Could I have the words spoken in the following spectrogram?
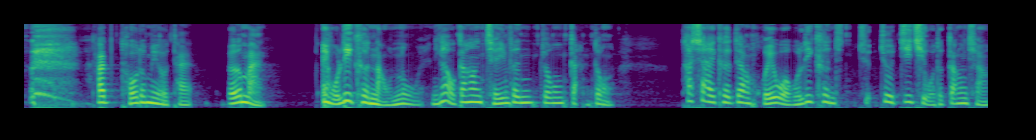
她头都没有抬，额满。哎，我立刻恼怒。哎，你看我刚刚前一分钟感动，她下一刻这样回我，我立刻就就激起我的刚强，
